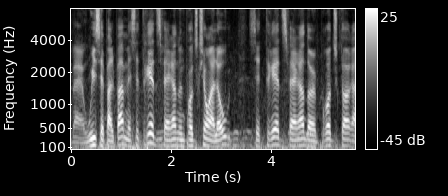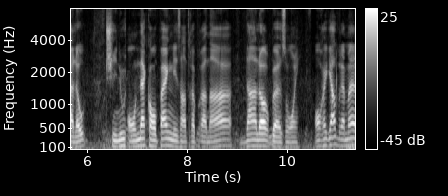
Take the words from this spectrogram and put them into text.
Ben oui, c'est palpable, mais c'est très différent d'une production à l'autre. C'est très différent d'un producteur à l'autre. Chez nous, on accompagne les entrepreneurs dans leurs besoins on regarde vraiment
